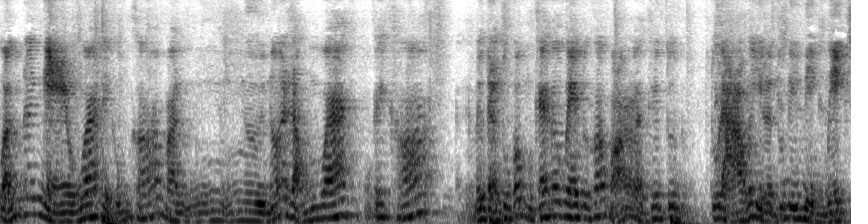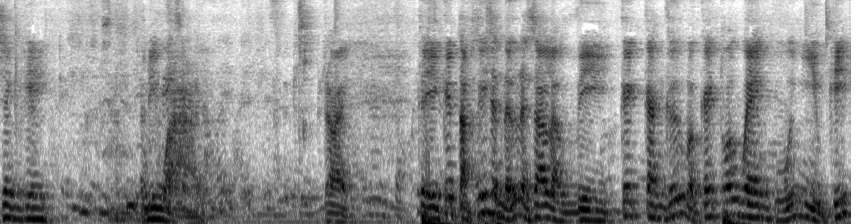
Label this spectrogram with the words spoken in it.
quẩn nó nghèo quá thì cũng khó mà người nói rộng quá cũng cái khó bây giờ tôi có một cái thói quen tôi khó bỏ là khi tôi tôi đào cái gì là tôi đi biển biệt xem kia tôi đi ngoài rồi. Thì cái tập khí sinh tử là sao? Là vì cái căn cứ và cái thói quen của nhiều kiếp.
